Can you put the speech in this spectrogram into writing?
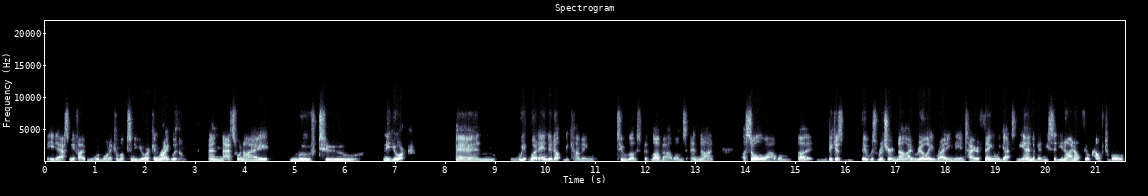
he'd asked me if I would want to come up to New York and write with him, and that's when I moved to New York, and we, what ended up becoming two Love Spit Love albums and not a solo album uh, because it was Richard and I really writing the entire thing. And we got to the end of it and he said, you know, I don't feel comfortable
